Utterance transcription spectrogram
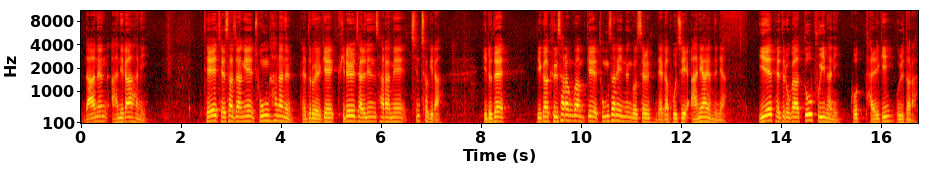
나는 아니라 하니. 대제사장의 종 하나는 베드로에게 귀를 잘린 사람의 친척이라 이르되 네가 그 사람과 함께 동산에 있는 것을 내가 보지 아니하였느냐 이에 베드로가 또 부인하니 곧 달기 울더라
